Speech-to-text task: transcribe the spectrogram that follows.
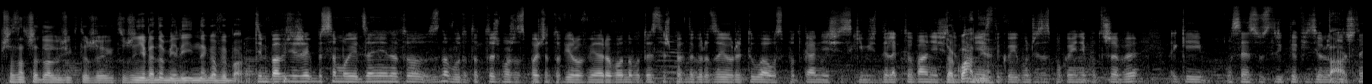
przeznaczone dla ludzi, którzy, którzy nie będą mieli innego wyboru. Tym bardziej, że jakby samo jedzenie, no to znowu to, to też można spojrzeć na to wielowymiarowo, no bo to jest też pewnego rodzaju rytuał, spotkanie się z kimś, delektowanie się tym, Dokładnie. nie jest tylko i wyłącznie zaspokojenie potrzeby, takiej sensu stricte fizjologicznej,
